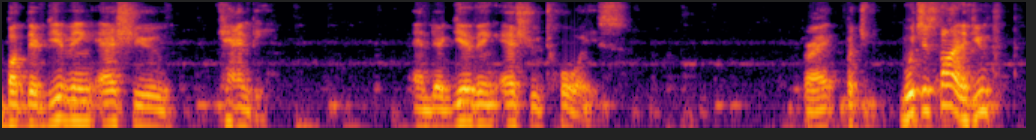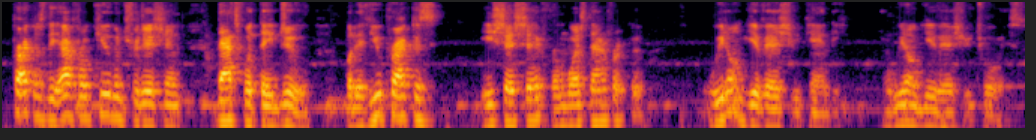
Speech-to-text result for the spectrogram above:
but they're giving Eshu candy and they're giving Eshu toys, right? But which is fine if you practice the Afro-Cuban tradition, that's what they do. But if you practice Isheshe from West Africa, we don't give Eshu candy and we don't give Eshu toys.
